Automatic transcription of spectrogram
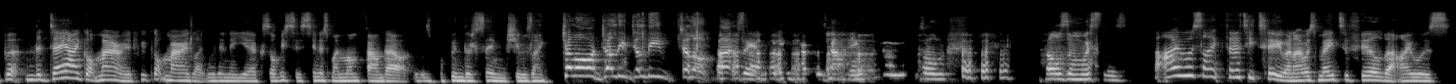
but the day I got married, we got married like within a year because obviously as soon as my mum found out it was Bhupinder Singh, she was like, "Chalo, jaldi, jaldi, chalo." That's it. Nothing was happening. Bells and whistles. But I was like 32 and I was made to feel that I was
